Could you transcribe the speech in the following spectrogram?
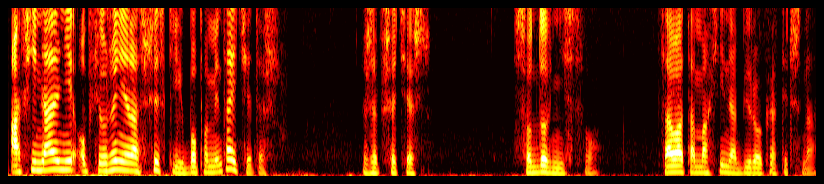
a finalnie obciążenie nas wszystkich, bo pamiętajcie też, że przecież sądownictwo, cała ta machina biurokratyczna,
